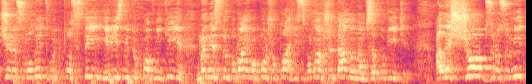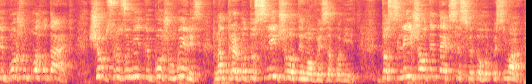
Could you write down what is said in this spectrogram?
через молитву, пости і різні духовні дії ми не здобуваємо Божу благість. Вона вже дана нам в заповіті. Але щоб зрозуміти Божу благодать, щоб зрозуміти Божу милість, нам треба досліджувати новий заповіт, досліджувати тексти Святого Письма,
